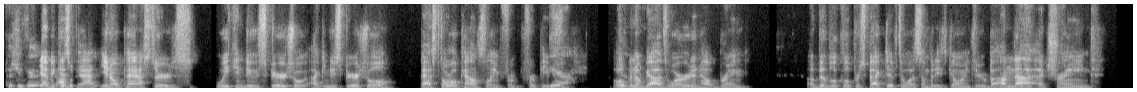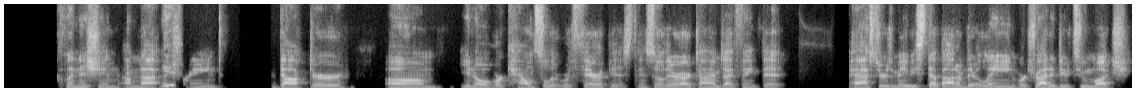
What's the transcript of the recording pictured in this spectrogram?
because you can. Yeah, because be- pa- you know, pastors, we can do spiritual. I can do spiritual pastoral counseling for for people. Yeah. Open up God's word and help bring a biblical perspective to what somebody's going through. But I'm not a trained clinician. I'm not a trained doctor, um, you know, or counselor or therapist. And so there are times I think that pastors maybe step out of their lane or try to do too much.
